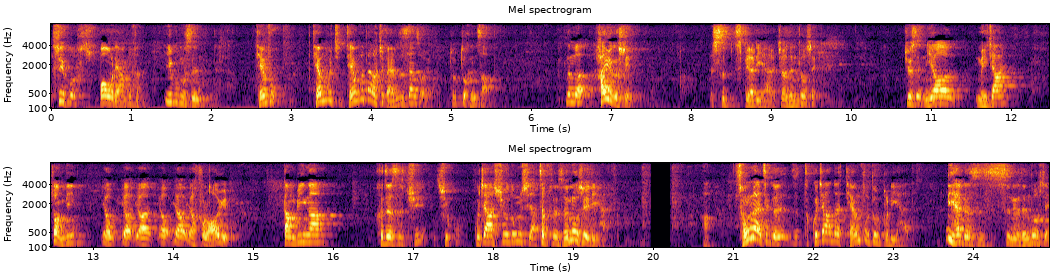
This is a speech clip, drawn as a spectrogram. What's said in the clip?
税负包括两部分，一部分是田赋。田赋田赋大概就百分之三左右，都都很少。那么还有一个税是是比较厉害的，叫人头税，就是你要每家壮丁要要要要要要服劳役、当兵啊，或者是去去国国家修东西啊，这人头税厉害。啊，从来这个国家的田赋都不厉害的，厉害的是是那个人头税。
